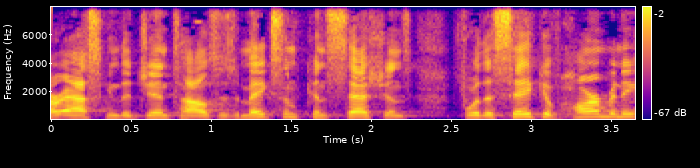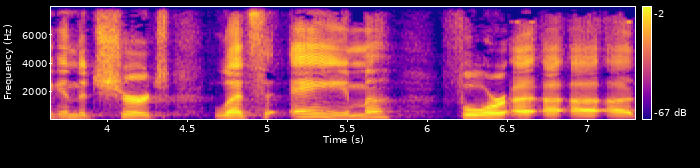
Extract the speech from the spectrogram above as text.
are asking the Gentiles is make some concessions for the sake of harmony in the church. Let's aim for a, a, a,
